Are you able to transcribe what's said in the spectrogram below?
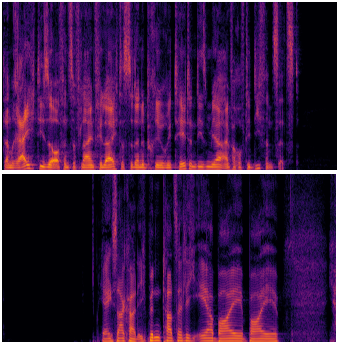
dann reicht diese Offensive Line vielleicht, dass du deine Priorität in diesem Jahr einfach auf die Defense setzt. Ja, ich sag halt, ich bin tatsächlich eher bei, bei ja,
